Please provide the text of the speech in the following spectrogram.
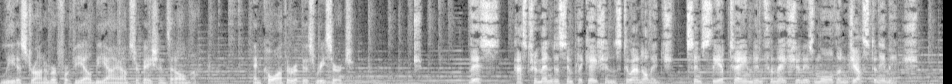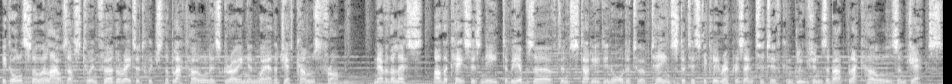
lead astronomer for VLBI observations at ALMA and co-author of this research. This has tremendous implications to our knowledge, since the obtained information is more than just an image. It also allows us to infer the rate at which the black hole is growing and where the jet comes from. Nevertheless, other cases need to be observed and studied in order to obtain statistically representative conclusions about black holes and jets,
